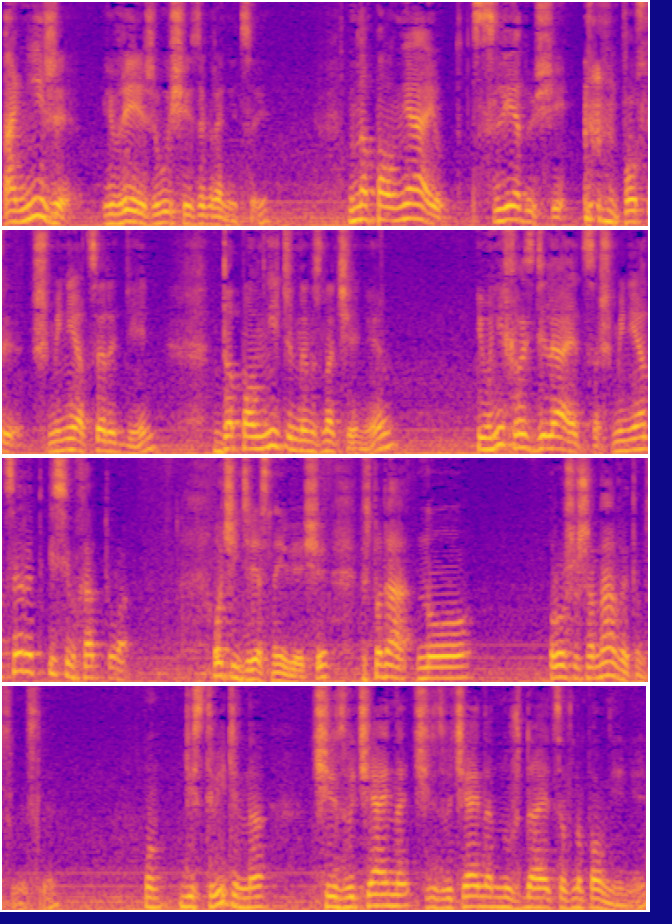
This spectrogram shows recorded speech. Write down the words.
Они же, евреи, живущие за границей, наполняют следующий после Шмини Ацерет день дополнительным значением, и у них разделяется Шмини Ацерет и Симхат Тура. Очень интересные вещи. Господа, но Роша Шана в этом смысле, он действительно чрезвычайно, чрезвычайно нуждается в наполнении,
